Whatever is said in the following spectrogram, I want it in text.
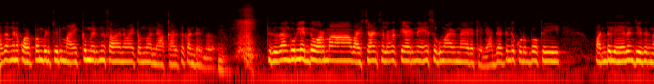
അതങ്ങനെ കുഴപ്പം പിടിച്ചൊരു മയക്കുമരുന്ന് സാധനമായിട്ടൊന്നും അല്ല ആ കാലത്ത് കണ്ടിരുന്നത്. തിരുവിതാംകൂറിൽ എന്റെ ഓർമ്മ വൈസ് ചാൻസലറൊക്കെ ആയിരുന്ന എ സുകുമാരൻ നായരൊക്കെ ഇല്ലേ? അദ്ദേഹത്തിന്റെ കുടുംബമൊക്കെ ഈ പണ്ട് ലേലം ചെയ്തിരുന്ന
